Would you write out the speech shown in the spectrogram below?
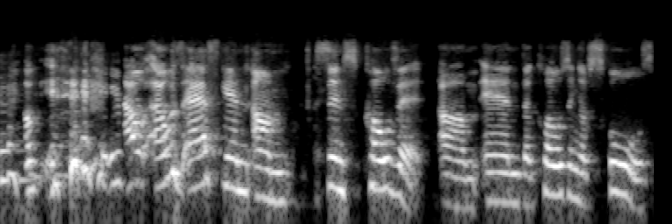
Not. Okay. I, I, was asking um, since COVID um, and the closing of schools,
